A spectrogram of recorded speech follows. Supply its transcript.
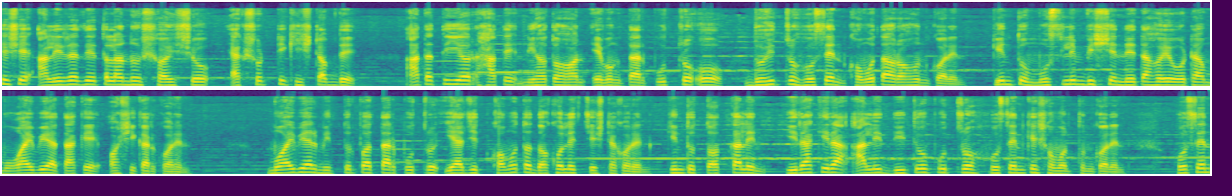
শেষে আলী রাজিয়াতালাহু ছয়শো একষট্টি খ্রিস্টাব্দে আতাতিয়র হাতে নিহত হন এবং তার পুত্র ও দহিত্র হোসেন ক্ষমতা গ্রহণ করেন। কিন্তু মুসলিম বিশ্বের নেতা হয়ে ওঠা মোয়াইবিয়া তাকে অস্বীকার করেন। মোয়াইবিয়ার মৃত্যুর পর তার পুত্র ইয়াজিদ ক্ষমতা দখলের চেষ্টা করেন, কিন্তু তৎকালীন ইরাকিরা আলীর দ্বিতীয় পুত্র হোসেনকে সমর্থন করেন। হোসেন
